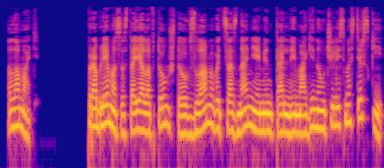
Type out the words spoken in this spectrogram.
— ломать. Проблема состояла в том, что взламывать сознание ментальной маги научились мастерски,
